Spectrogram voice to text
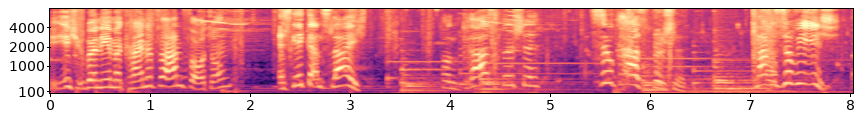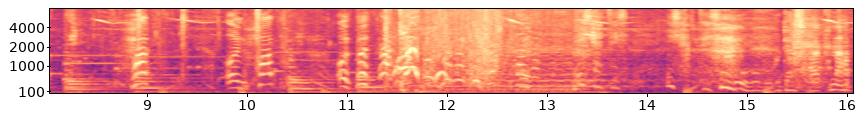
Ich übernehme keine Verantwortung. Es geht ganz leicht. Von Grasbüschel zu Grasbüschel. Mach es so wie ich. Hopp und hopp und... Ich hab dich. Ich hab dich. Oh, das war knapp.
